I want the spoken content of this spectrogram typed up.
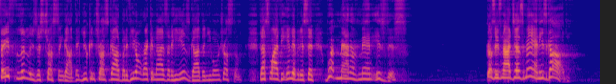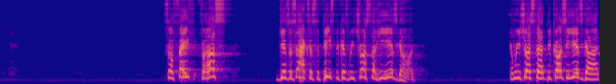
faith literally is just trusting God, that you can trust God, but if you don't recognize that He is God, then you won't trust Him. That's why at the end of it, it said, What manner of man is this? Because He's not just man, He's God. So faith for us gives us access to peace because we trust that He is God. And we trust that because He is God,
